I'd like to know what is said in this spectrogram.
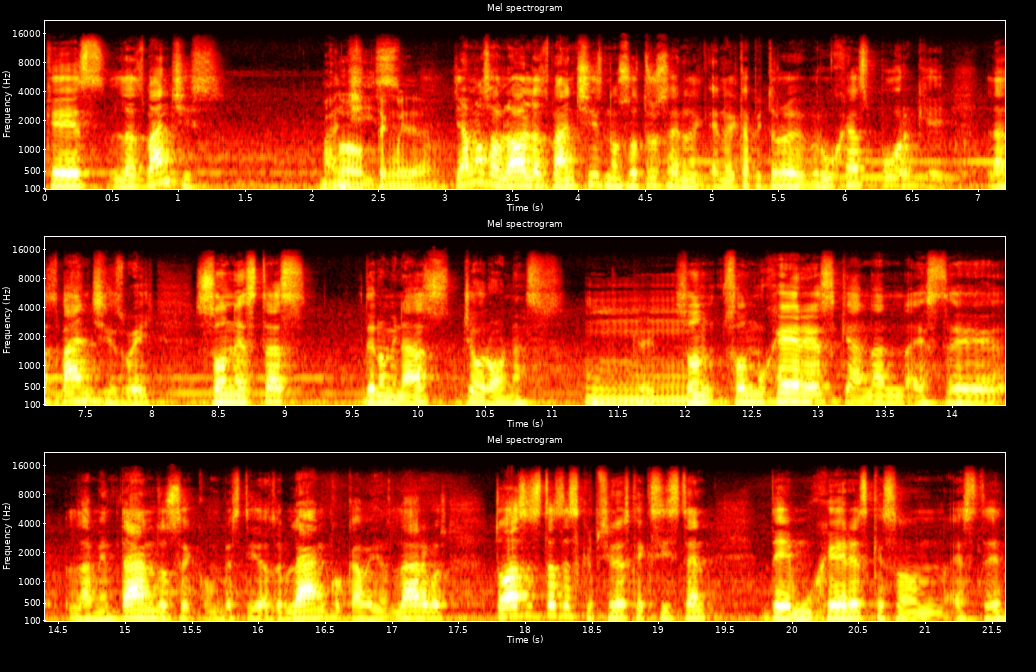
Que es las Banshees. No Banshees. tengo idea. Ya hemos hablado de las Banshees nosotros en el, en el capítulo de brujas porque las Banshees, güey, son estas denominadas lloronas. Mm, Son, son mujeres que andan este, lamentándose con vestidas de blanco, cabellos largos. Todas estas descripciones que existen de mujeres que son este,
